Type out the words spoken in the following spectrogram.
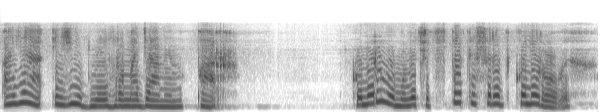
А я гідний громадянин пар. Кольоровому личить спати серед кольорових.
